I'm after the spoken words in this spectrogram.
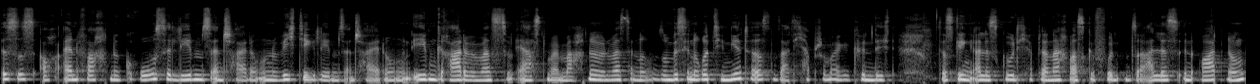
ist es auch einfach eine große Lebensentscheidung und eine wichtige Lebensentscheidung. Und eben gerade, wenn man es zum ersten Mal macht, ne, wenn man es dann so ein bisschen routiniert ist und sagt, ich habe schon mal gekündigt, das ging alles gut, ich habe danach was gefunden, so alles in Ordnung.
